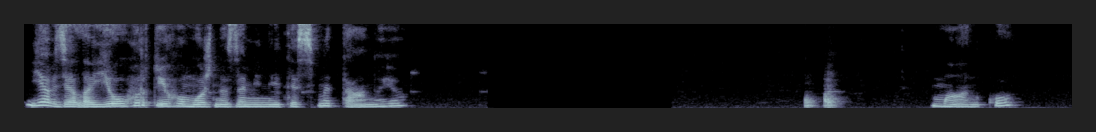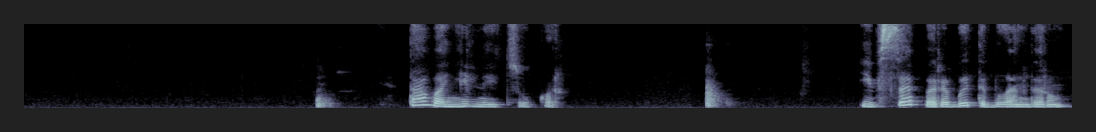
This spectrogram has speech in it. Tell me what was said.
Я взяла йогурт, його можна замінити сметаною, манку та ванільний цукор. І все перебити блендером.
